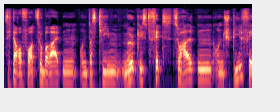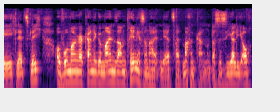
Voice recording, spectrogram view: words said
sich darauf vorzubereiten und das Team möglichst fit zu halten und spielfähig letztlich, obwohl man gar keine gemeinsamen Trainingseinheiten derzeit machen kann. Und das ist sicherlich auch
